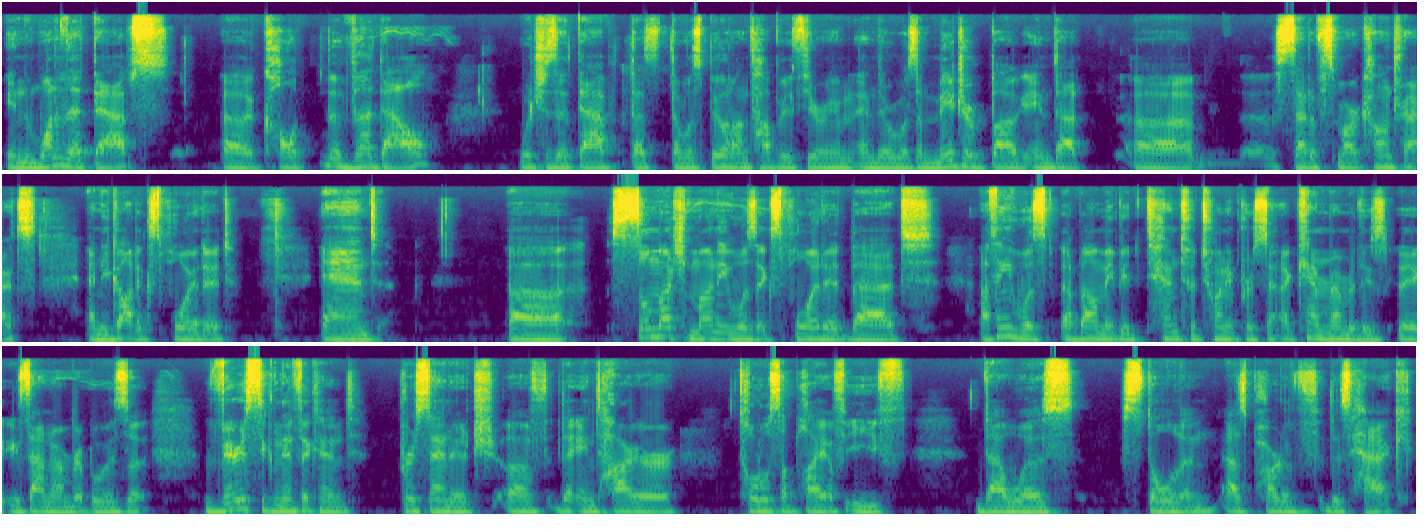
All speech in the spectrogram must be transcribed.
in one of the dApps uh, called the DAO, which is a dApp that's, that was built on top of Ethereum, and there was a major bug in that uh, set of smart contracts, and it got exploited. And uh, so much money was exploited that I think it was about maybe 10 to 20%. I can't remember the exact number, but it was a very significant percentage of the entire total supply of ETH that was stolen as part of this hack.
